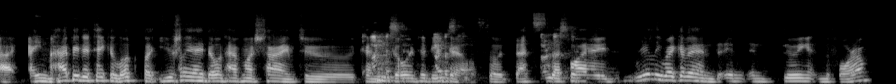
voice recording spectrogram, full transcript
I, I'm happy to take a look, but usually I don't have much time to kind of go into details. So that's that's why I really recommend in, in doing it in the forum,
